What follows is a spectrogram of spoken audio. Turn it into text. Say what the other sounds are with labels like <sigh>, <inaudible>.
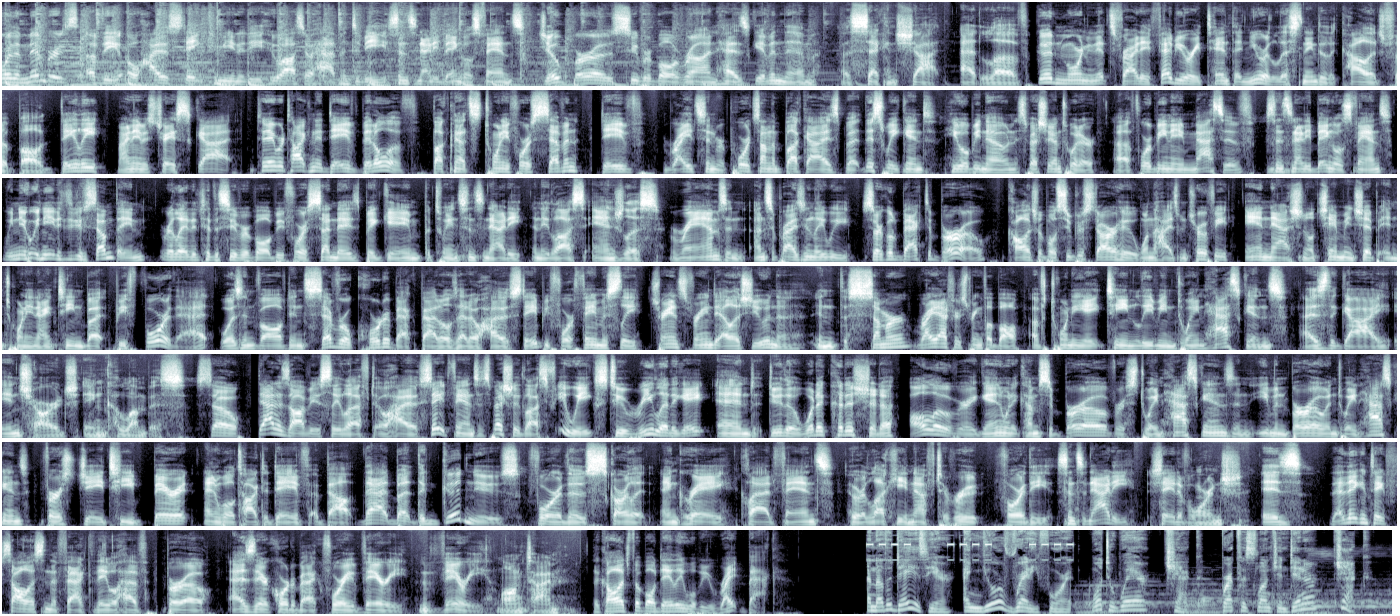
For the members of the Ohio State community who also happen to be Cincinnati Bengals fans, Joe Burrow's Super Bowl run has given them a second shot at love. Good morning. It's Friday, February 10th, and you are listening to the College Football Daily. My name is Trey Scott. Today we're talking to Dave Biddle of Bucknuts 24 7. Dave writes and reports on the Buckeyes, but this weekend he will be known, especially on Twitter, uh, for being a massive Cincinnati Bengals fans. We knew we needed to do something related to the Super Bowl before Sunday's big game between Cincinnati and the Los Angeles Rams, and unsurprisingly, we circled back to Burrow, college football superstar who won the Heisman Trophy and national championship in 2019. But before that, was involved in several quarterback battles at Ohio State before famously transferring to LSU in the in the summer right after spring football of 2018, leaving Dwayne Haskins as the guy in charge in Columbus. So that has obviously left Ohio State fans, especially the last few weeks, to relitigate and do the woulda, coulda, shoulda all over again when it comes to Burrow versus Dwayne Haskins and even Burrow and Dwayne Haskins versus JT Barrett. And we'll talk to Dave about that. But the good news for those scarlet and gray clad fans who are lucky enough to root for the Cincinnati shade of orange is that they can take solace in the fact that they will have Burrow as their quarterback for a very, very long time. The College Football Daily will be right back. Another day is here, and you're ready for it. What to wear? Check. Breakfast, lunch, and dinner? Check.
